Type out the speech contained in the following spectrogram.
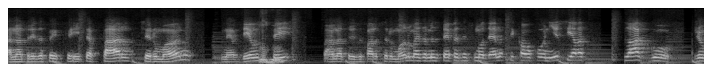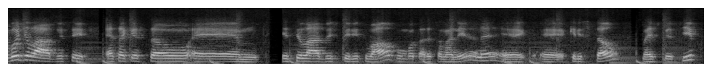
a, natureza foi feita para o ser humano, né? Deus uhum. fez a natureza para o ser humano, mas ao mesmo tempo a ciência moderna se calcou nisso e ela largou, jogou de lado esse, essa questão é, esse lado espiritual, vamos botar dessa maneira, né, é, é, cristão, mais específico,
